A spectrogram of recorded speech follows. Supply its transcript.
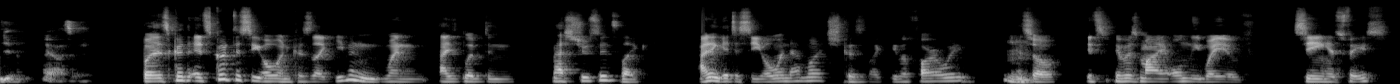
Yeah, that's it. But it's good. It's good to see Owen because, like, even when I lived in Massachusetts, like, I didn't get to see Owen that much because, like, he lived far away, Mhm. and so it's it was my only way of seeing his face.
